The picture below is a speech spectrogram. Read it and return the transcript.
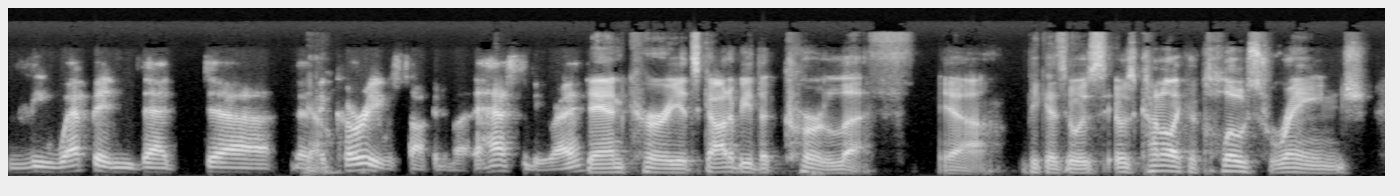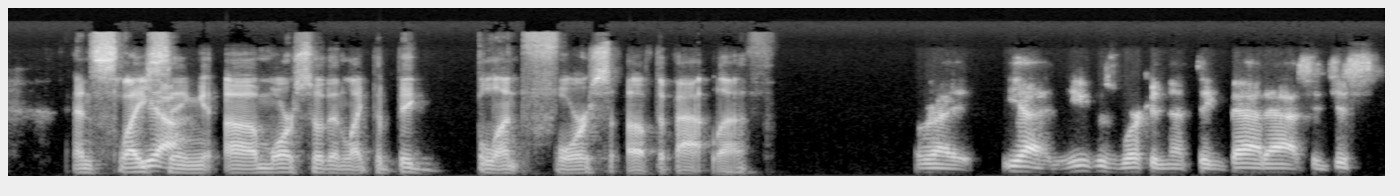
the weapon that uh, that Yeah. the Curry was talking about. It has to be right. Dan Curry, it's got to be the Kurleth. Yeah. Because it was, it was kind of like a close range and slicing uh, more so than like the big blunt force of the bat'leth. Right. Yeah, he was working that thing badass. It just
